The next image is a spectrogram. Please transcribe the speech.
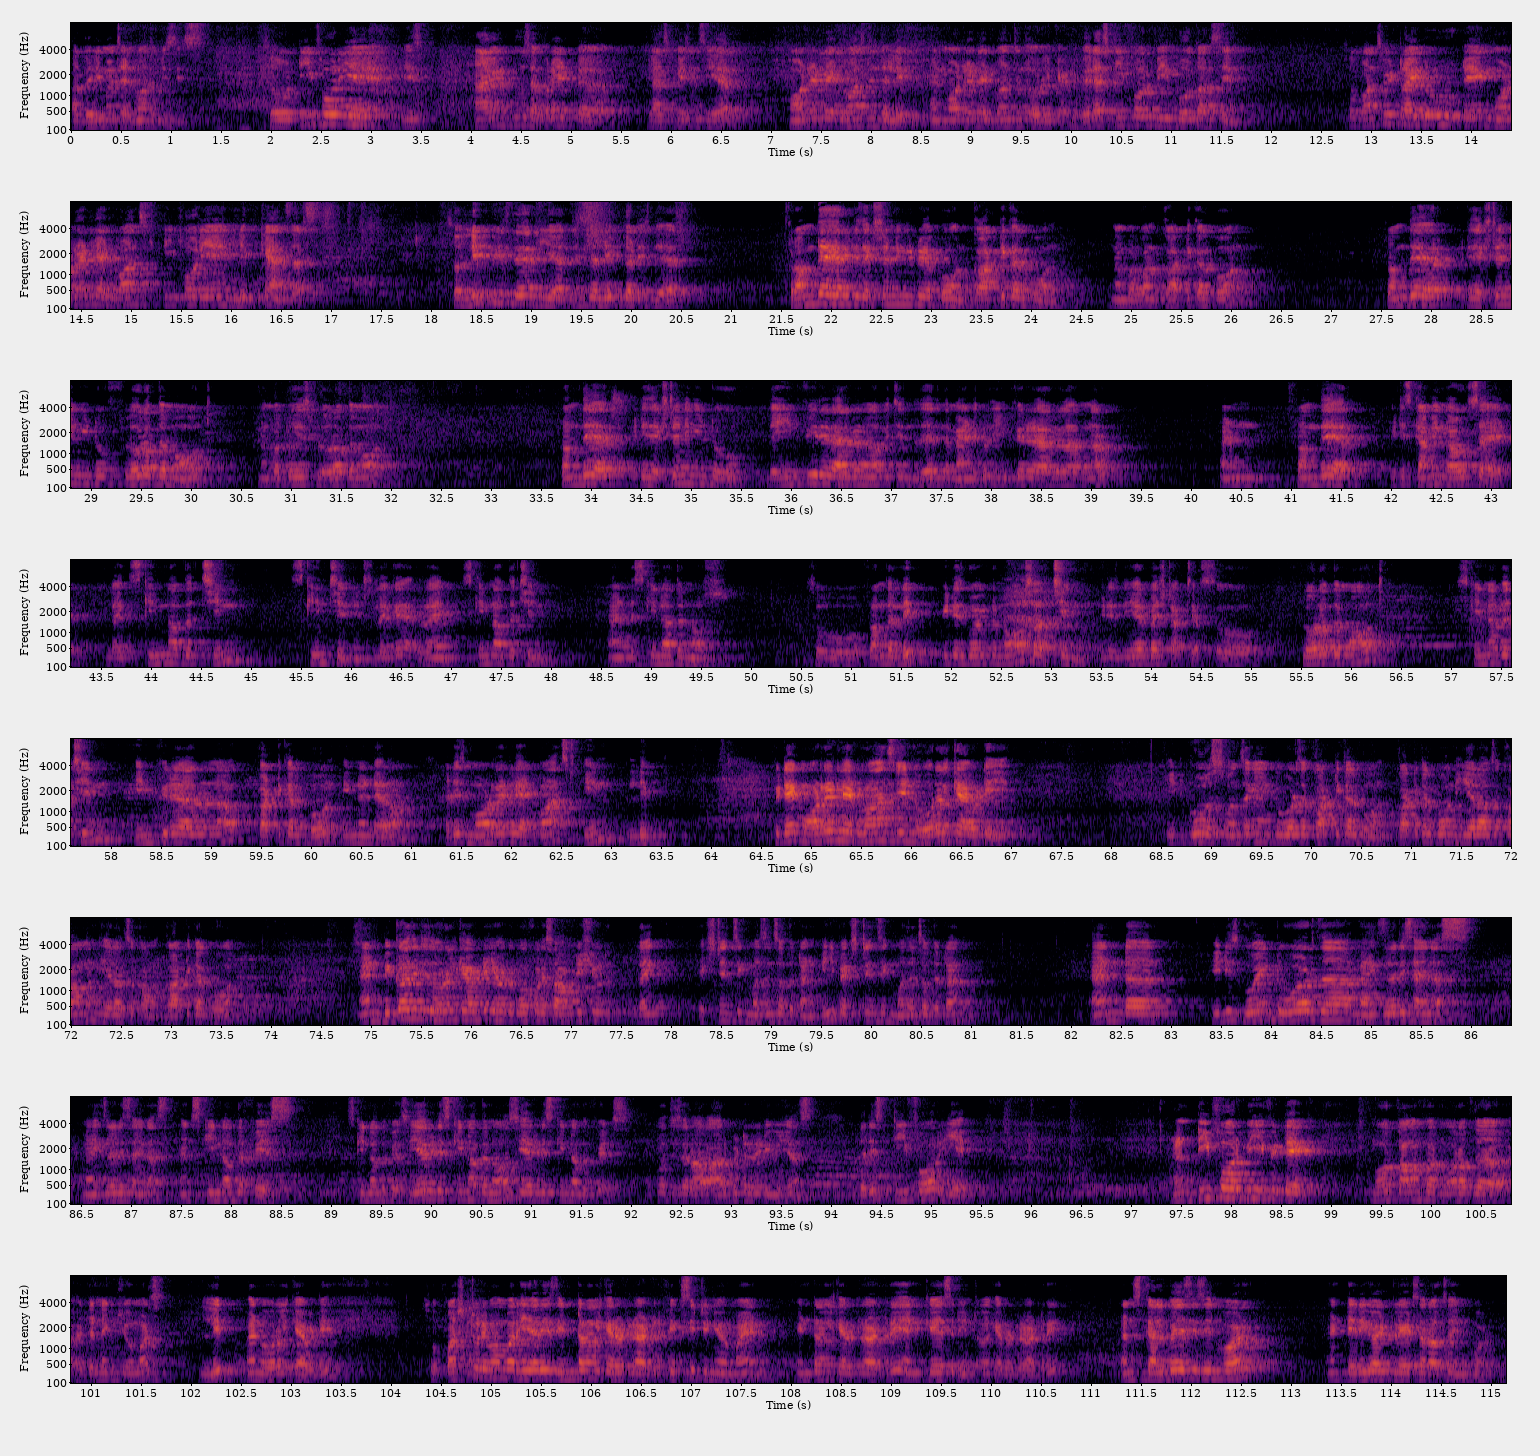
or very much advanced disease. So T4A is having two separate uh, classifications here, moderately advanced in the lip and moderately advanced in the oral cavity, whereas T4B both are same. So once we try to take moderately advanced T4A in lip cancers, so lip is there here, this is the lip that is there. From there it is extending into a bone, cortical bone. Number one, cortical bone. From there it is extending into floor of the mouth. Number two is floor of the mouth. From there it is extending into the inferior alveolar nerve which is there in the mandible, inferior alveolar nerve. And from there it is coming outside like skin of the chin, skin chin. It's like a rhyme, skin of the chin and skin of the nose. So from the lip it is going to nose or chin. It is nearby structure. So floor of the mouth, skin of the chin, inferior alveolar nerve, cortical bone in and around. That is moderately advanced in lip. If you take moderately advanced in oral cavity, it goes once again towards the cortical bone. Cortical bone here also common, here also common. Cortical bone. And because it is oral cavity, you have to go for a soft tissue like extrinsic muscles of the tongue, deep extrinsic muscles of the tongue. And uh, it is going towards the maxillary sinus, maxillary sinus and skin of the face. Skin of the face. Here it is skin of the nose, here it is skin of the face. Because these are all arbitrary divisions. That is T4A. And T4B if you take, more common for more of the neck tumors, lip and oral cavity. So first to remember here is internal carotid artery, fix it in your mind. Internal carotid artery, encased internal carotid artery. And skull base is involved and pterygoid plates are also involved.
